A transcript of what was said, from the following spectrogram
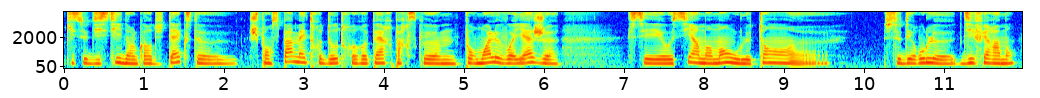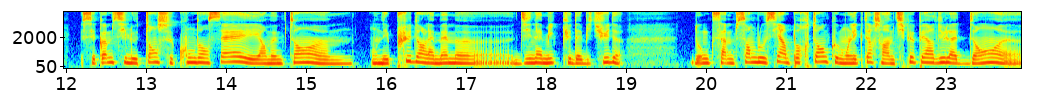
qui se distillent dans le corps du texte, euh, je pense pas mettre d'autres repères parce que euh, pour moi le voyage c'est aussi un moment où le temps se déroule différemment. C'est comme si le temps se condensait et en même temps on n'est plus dans la même dynamique que d'habitude. Donc ça me semble aussi important que mon lecteur soit un petit peu perdu là-dedans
